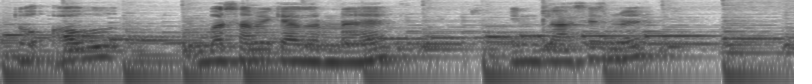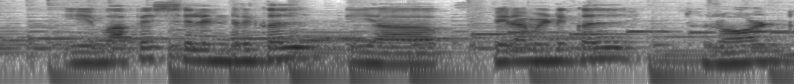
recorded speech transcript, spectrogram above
तो अब बस हमें क्या करना है? इन क्लासेस में ये वापस सिलेंड्रिकल या पिरामिडिकल रॉड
